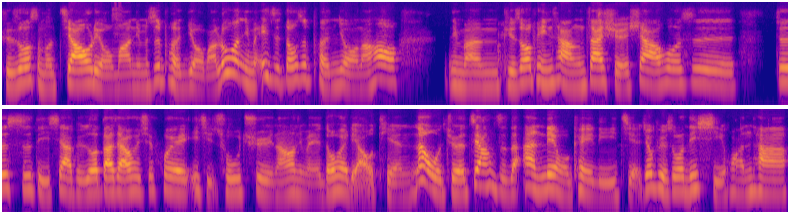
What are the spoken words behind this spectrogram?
比如说什么交流吗？你们是朋友吗？如果你们一直都是朋友，然后你们比如说平常在学校或是就是私底下，比如说大家会去会一起出去，然后你们也都会聊天，那我觉得这样子的暗恋我可以理解。就比如说你喜欢他。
